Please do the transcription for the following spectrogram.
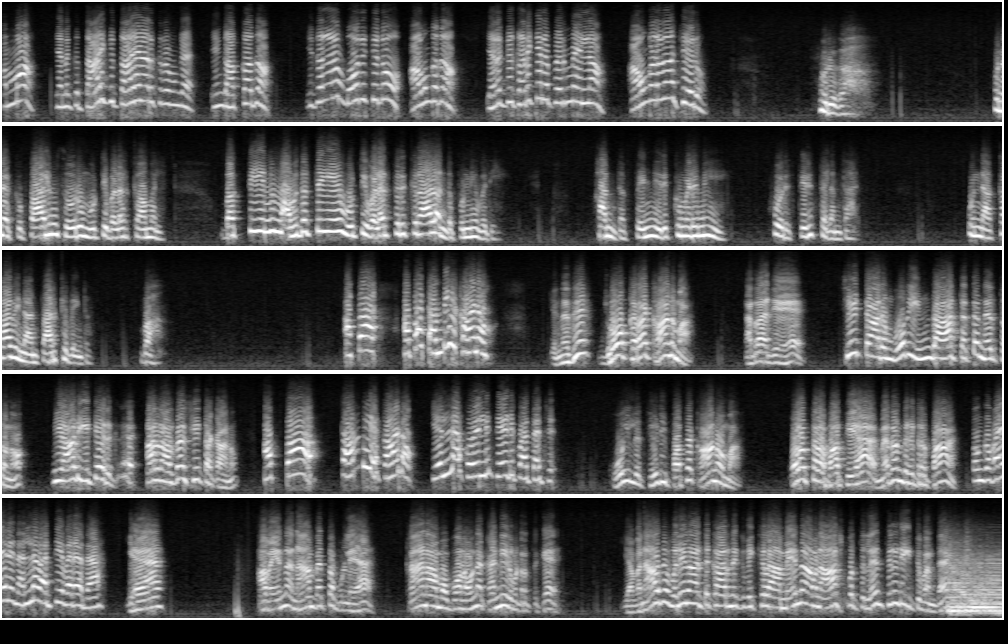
அம்மா எனக்கு தாய்க்கு தாயா இருக்கிறவங்க எங்க அக்கா தான். இதெல்லாம் போதிச்சதும் அவங்க தான். எனக்கு கிடைக்கிற பெருமை எல்லாம் அவங்களதான் சேரும். முருகா உனக்கு பாலும் சோறும் ஊட்டி வளர்க்காமல் பக்தி என்னும் அமுதத்தையே ஊட்டி வளர்த்திருக்கிறாள் அந்த புண்ணியவதி. அந்த பெண் இருக்குமிடமே ஒரு திருத்தலம் தான் உன் அக்காவை நான் பார்க்க வேண்டும். வா. அப்பா அப்பா தம்பியை காணோம். என்னது? ஜோக்கரா காணுமா? நடராஜே சீட்டாடும் போது இந்த ஆட்டத்தை நிறுத்தணும். நீ ஆடிக்கிட்டே இருக்கிற அதனாலதான் சீட்டை காணும். அப்பா தம்பியை காணோம். எல்லா கோயிலையும் தேடி பார்த்தாச்சு. கோயில தேடி பார்த்தா காணோமா? குளத்துல பாத்தியா? மிதந்துகிட்டு இருப்பான். உங்க வயிறு நல்ல வார்த்தையே வராதா? ஏன்? அவன் என்ன நான் பெத்த புள்ளையா? காணாம போன உடனே கண்ணீர் விடுறதுக்கு. எவனாவது வெளிநாட்டுக்காரனுக்கு விக்கலாமேன்னு அவன் ஆஸ்பத்திரில திருடிக்கிட்டு வந்தேன்.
